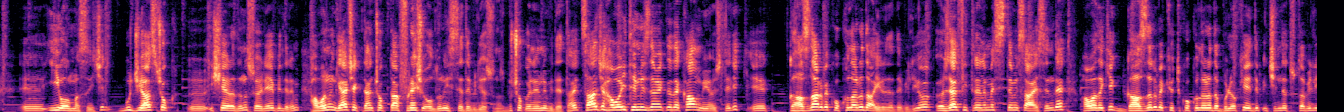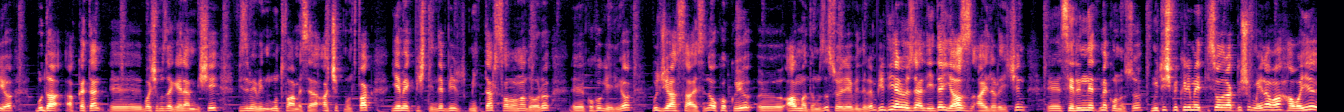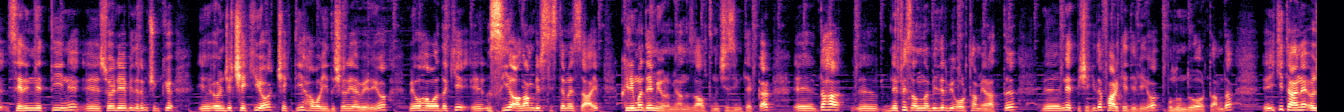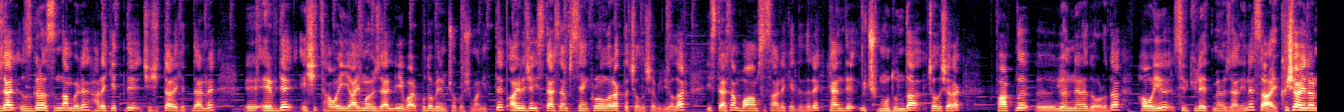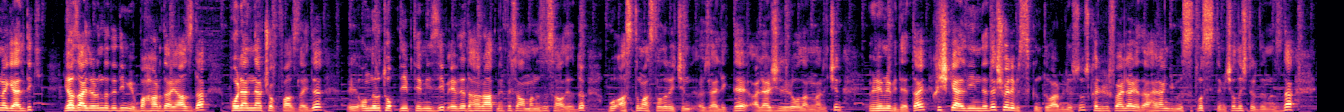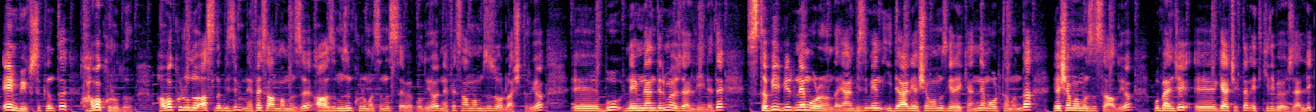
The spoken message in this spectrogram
iyi olması için bu cihaz çok e, işe yaradığını söyleyebilirim. Havanın gerçekten çok daha fresh olduğunu hissedebiliyorsunuz. Bu çok önemli bir detay. Sadece havayı temizlemekle de kalmıyor üstelik. E, gazlar ve kokuları da ayırt edebiliyor. Özel filtreleme sistemi sayesinde havadaki gazları ve kötü kokuları da bloke edip içinde tutabiliyor. Bu da hakikaten e, başımıza gelen bir şey. Bizim evin mutfağı mesela açık mutfak. Yemek piştiğinde bir miktar salona doğru e, koku geliyor. Bu cihaz sayesinde o kokuyu e, almadığımızı söyleyebilirim. Bir diğer özelliği de yaz ayları için e, serinletme konusu. Müthiş bir klima etkisi olarak düşünmeyin ama havayı serinlettiğini e, söyleyebilirim. Çünkü e, önce çekiyor, çektiği havayı dışarıya veriyor ve o havadaki e, ısıyı alan bir sisteme sahip. Klima demiyorum yalnız altını çizeyim tekrar. E, daha e, nefes alınabilir bir ortam yarattığı e, net bir şekilde fark ediliyor bulunduğu ortamda. E, iki tane özel ızgarasından böyle hareketli, çeşitli hareketlerle e, evde eşit havayı yayma özelliği var. Bu da benim çok hoşuma gitti. Ayrıca istersem senkron olarak da çalışabiliyorlar. İstersen bağımsız hareket ederek kendi 3 modunda çalışarak farklı e, yönlere doğru da havayı sirküle etme özelliğine sahip. Kış aylarına geldik. Yaz aylarında dediğim gibi baharda, yazda polenler çok fazlaydı. E, Onları toplayıp temizleyip evde daha rahat nefes almanızı sağlıyordu. Bu astım hastaları için özellikle alerjileri olanlar için önemli bir detay. Kış geldiğinde de şöyle bir sıkıntı var biliyorsunuz. Kaloriferler ya da herhangi bir ısıtma sistemi çalıştırdığınızda en büyük sıkıntı hava kuruluğu. Hava kuruluğu aslında bizim nefes almamızı, ağzımızın kurumasını sebep oluyor. Nefes almamızı zorlaştırıyor. Ee, bu nemlendirme özelliğiyle de stabil bir nem oranında yani bizim en ideal yaşamamız gereken nem ortamında yaşamamızı sağlıyor. Bu bence e, gerçekten etkili bir özellik.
